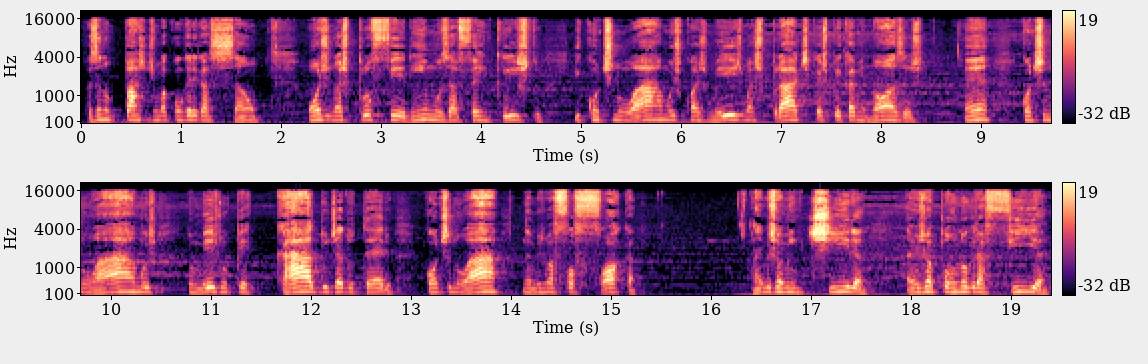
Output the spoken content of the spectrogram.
fazendo parte de uma congregação onde nós proferimos a fé em Cristo e continuarmos com as mesmas práticas pecaminosas, é? continuarmos no mesmo pecado de adultério, continuar na mesma fofoca, na mesma mentira, na mesma pornografia.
